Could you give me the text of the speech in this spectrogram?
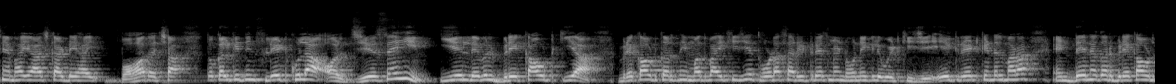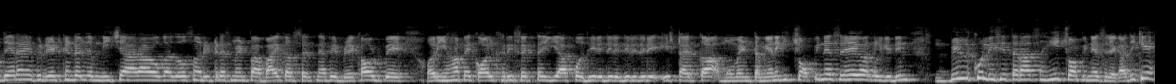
है भाई आज का डे हाई बहुत अच्छा। तो कल के दिन फ्लेट खुला और जैसे ही ये लेवल ब्रेकआउट किया ब्रेकआउट करते मत बाई कीजिए। थोड़ा सा सा रिट्रेसमेंट होने के लिए वेट कीजिए। एक रेड कैंडल मारा एंड देन अगर ब्रेकआउट दे रहा है, फिर रेड कैंडल जब नीचे आ रहा होगा, दोस्तों रिट्रेसमेंट पर बाय कर सकते हैं फिर ब्रेकआउट पे और यहाँ पे कॉल खरीद सकते हैं। ये आपको धीरे धीरे धीरे धीरे इस टाइप का मोमेंटम यानी कि चॉपीनेस रहेगा कल के दिन। बिल्कुल इसी तरह से ही चॉपीनेस रहेगा। देखिए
